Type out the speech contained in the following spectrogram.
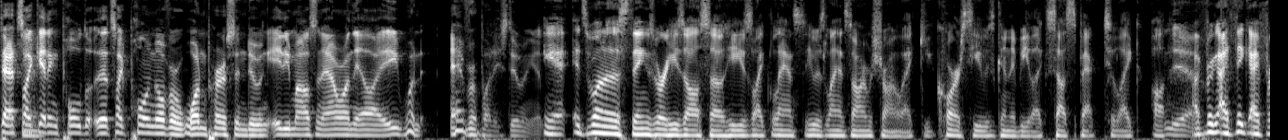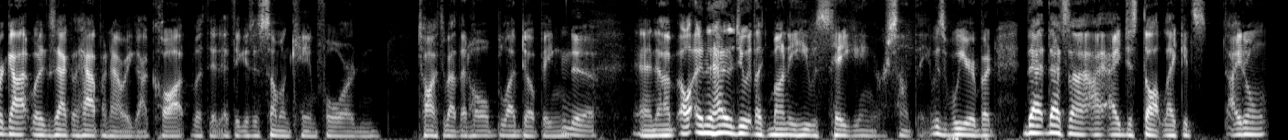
That's like getting pulled. That's like pulling over one person doing 80 miles an hour on the LIE when everybody's doing it. Yeah, it's one of those things where he's also he's like Lance. He was Lance Armstrong. Like, of course, he was going to be like suspect to like. All, Yeah. I forgot. I think I forgot what exactly happened. How he got caught with it. I think it's just someone came forward and talked about that whole blood doping. Yeah. and um, oh, and it had to do with like money he was taking or something. It was weird, but that that's not. I, I just thought like it's. I don't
